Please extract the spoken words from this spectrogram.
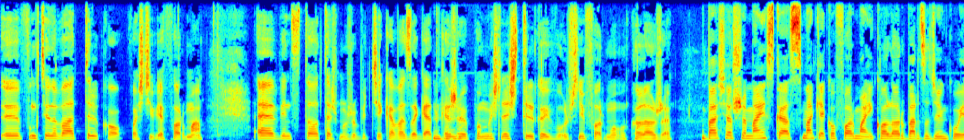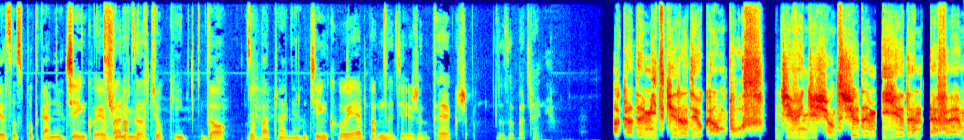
e, funkcjonowała tylko właściwie forma. E, Więc to też może być ciekawa zagadka, Mhm. żeby pomyśleć tylko i wyłącznie formą o kolorze. Basia Szymańska, smak jako forma i kolor. Bardzo dziękuję za spotkanie. Dziękuję Trzymamy bardzo. kciuki. Do zobaczenia. Dziękuję. Mam nadzieję, że także. Do zobaczenia. Akademickie Radio Campus 97 i 1 FM.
